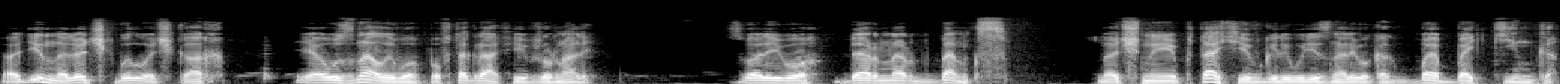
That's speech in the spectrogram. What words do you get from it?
Один налетчик был в очках. Я узнал его по фотографии в журнале. Звали его Бернард Бэнкс. Ночные птахи в Голливуде знали его как Б.Б. Кинга.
